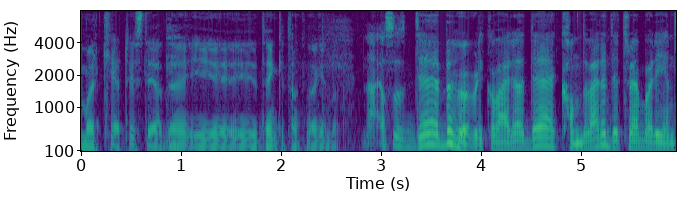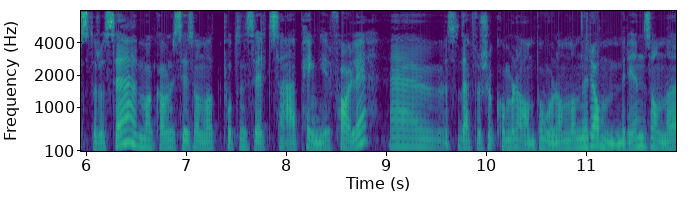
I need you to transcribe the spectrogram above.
markert til stede i, i Tenketanken Agenda? Nei, altså Det behøver det ikke å være. Det kan det være. Det tror jeg bare gjenstår å se. Man kan vel si sånn at Potensielt så er penger farlig. så Derfor så kommer det an på hvordan man rammer inn sånne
